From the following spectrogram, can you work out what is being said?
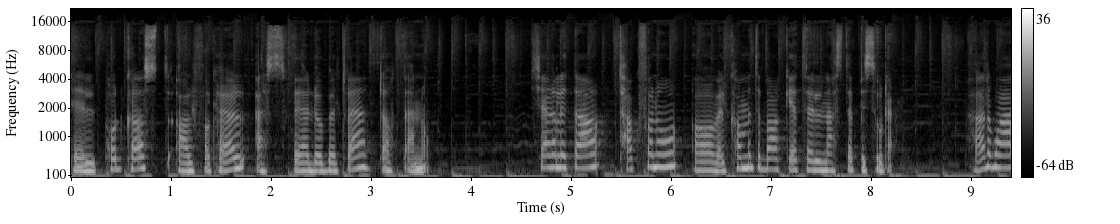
til podkastalfakrøll.svw.no. Kjære lytter, takk for nå, og velkommen tilbake til neste episode. Ha det bra!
